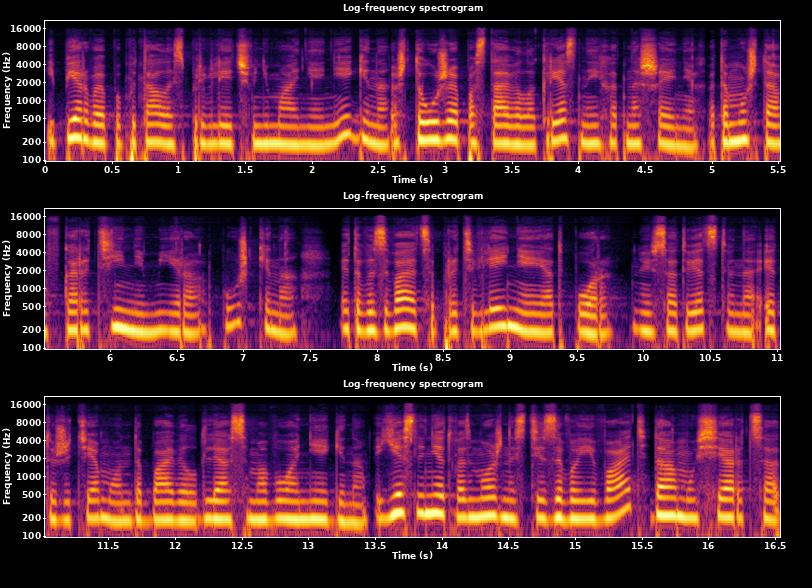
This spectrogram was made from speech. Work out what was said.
и первая попыталась привлечь внимание Негина, что уже поставила крест на их отношениях, потому что в картине мира Пушкина это вызывает сопротивление и отпор. Ну и, соответственно, эту же тему он добавил для самого Онегина. Если нет возможности завоевать даму сердца,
